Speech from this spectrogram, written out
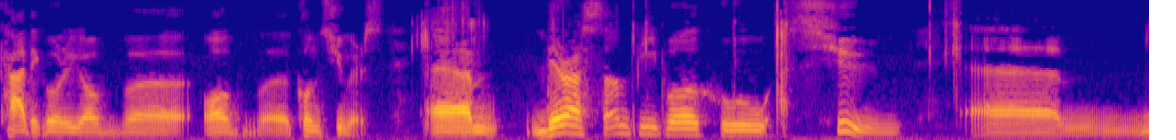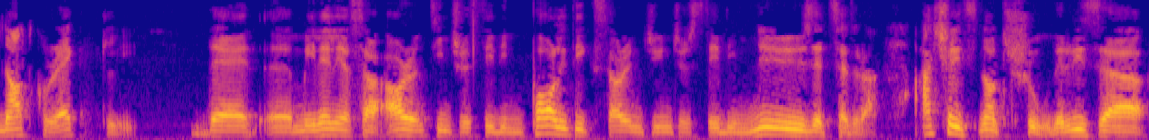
category of, of consumers. Um, there are some people who assume, um, not correctly, that uh, millennials are, aren't interested in politics, aren't interested in news, etc. Actually, it's not true. There is a,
